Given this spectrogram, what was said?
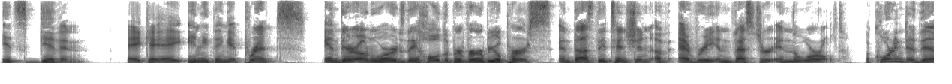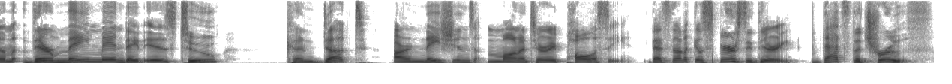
it's given, aka anything it prints. In their own words, they hold the proverbial purse and thus the attention of every investor in the world. According to them, their main mandate is to conduct our nation's monetary policy. That's not a conspiracy theory, that's the truth.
